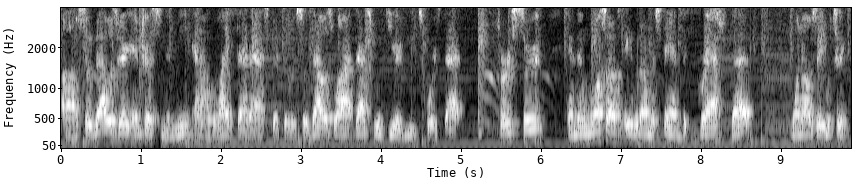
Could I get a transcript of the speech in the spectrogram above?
Uh, so that was very interesting to me, and I like that aspect of it. So that was why that's what geared me towards that first cert. And then once I was able to understand, the, grasp that, when I was able to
